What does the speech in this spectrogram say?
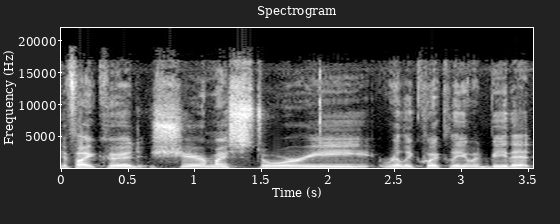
if I could share my story really quickly, it would be that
